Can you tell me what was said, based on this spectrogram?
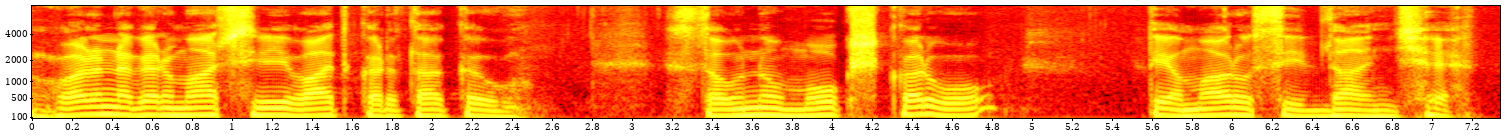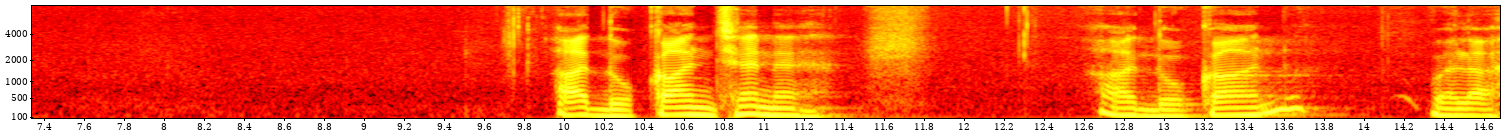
વડનગરમાં શ્રી વાત કરતાં કહ્યું, સૌનો મોક્ષ કરવો તે અમારો સિદ્ધાંત છે. આ દુકાન છે ને, આ દુકાન પેલા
